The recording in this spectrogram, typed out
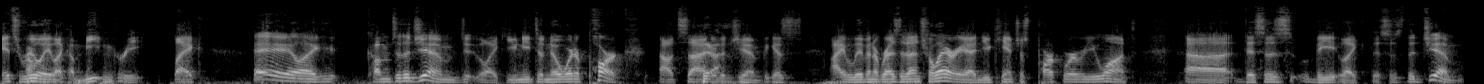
it's really like a meet and greet. Like, hey, like come to the gym. Like you need to know where to park outside yeah. of the gym because I live in a residential area and you can't just park wherever you want. Uh, this is the like this is the gym.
